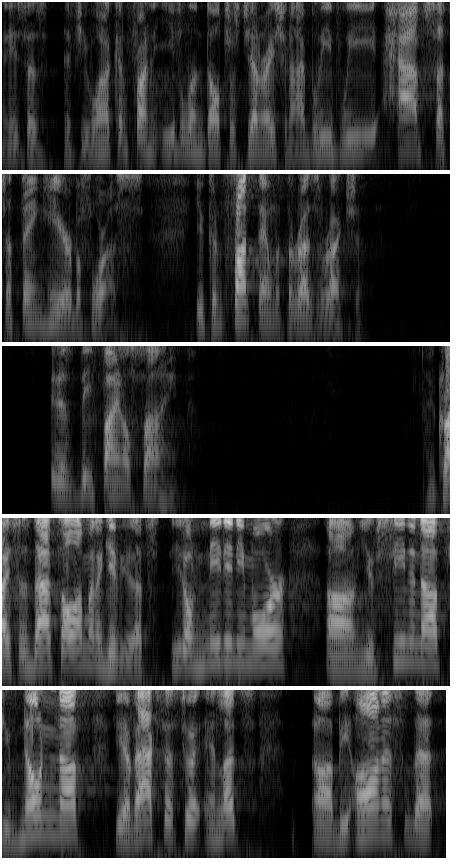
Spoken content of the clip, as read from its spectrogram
And he says, if you want to confront an evil, adulterous generation, I believe we have such a thing here before us. You confront them with the resurrection. It is the final sign. And Christ says, That's all I'm going to give you. That's, you don't need any more. Um, you've seen enough. You've known enough. You have access to it. And let's uh, be honest that,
